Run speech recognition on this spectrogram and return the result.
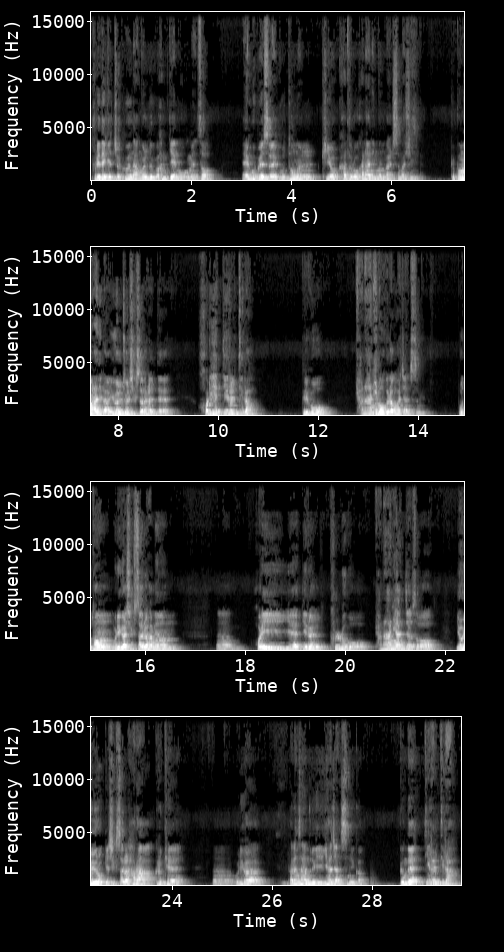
풀이 되겠죠. 그 나물들과 함께 먹으면서 애굽에서의 고통을 기억하도록 하나님은 말씀하십니다. 그뿐만 아니라 6월절 식사를 할 때 허리에 띠를 띠라. 그리고 편안히 먹으라고 하지 않습니다. 보통 우리가 식사를 하면 어, 허리에 띠를 풀르고 편안히 앉아서 여유롭게 식사를 하라. 그렇게 어, 우리가 다른 사람들에게 얘기하지 않습니까? 그런데 띠를 띠라.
